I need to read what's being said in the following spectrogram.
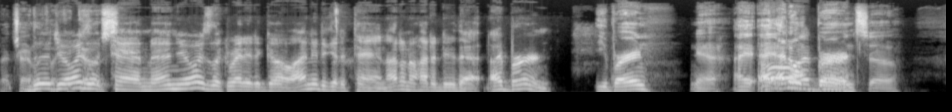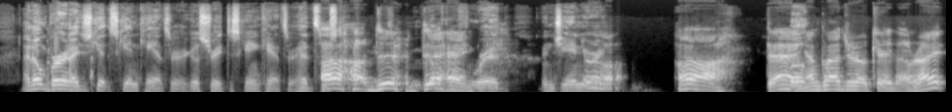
I'm trying Dude, like you always ghost. look tan, man. You always look ready to go. I need to get a tan. I don't know how to do that. I burn. You burn? Yeah, I I, oh, I don't I burn, burn, so I don't burn. I just get skin cancer. I go straight to skin cancer. I had some. Oh, dude, dang! Forehead in January. Oh, oh dang! Well, I'm glad you're okay though, right?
